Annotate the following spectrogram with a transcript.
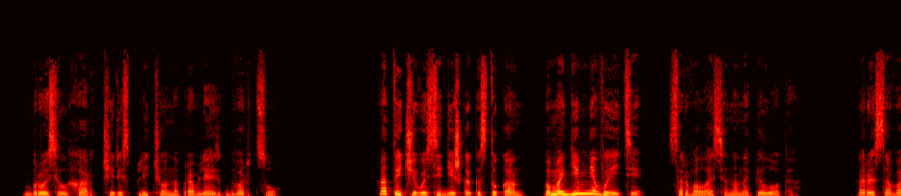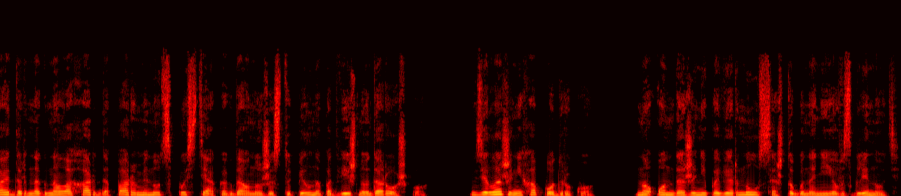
— бросил Харт через плечо, направляясь к дворцу. «А ты чего сидишь, как истукан? Помоги мне выйти!» — сорвалась она на пилота. Ресса Вайдер нагнала Харда пару минут спустя, когда он уже ступил на подвижную дорожку. Взяла жениха под руку, но он даже не повернулся, чтобы на нее взглянуть.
